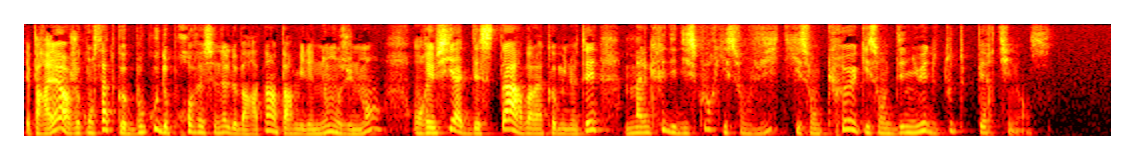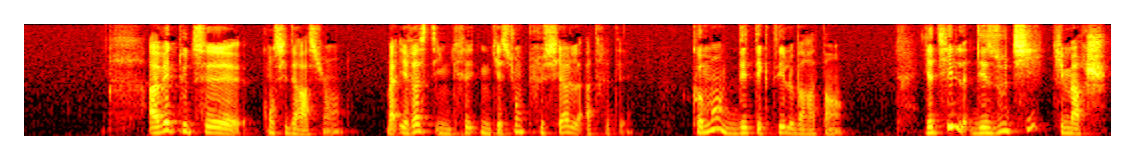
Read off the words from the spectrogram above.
Et par ailleurs, je constate que beaucoup de professionnels de baratin parmi les non-musulmans ont réussi à être des stars dans la communauté malgré des discours qui sont vides, qui sont creux, qui sont dénués de toute pertinence. Avec toutes ces considérations, bah, il reste une, question cruciale à traiter. Comment détecter le baratin? Y a-t-il des outils qui marchent?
